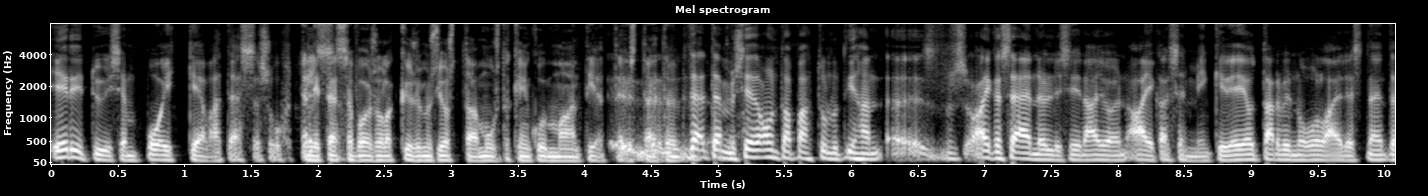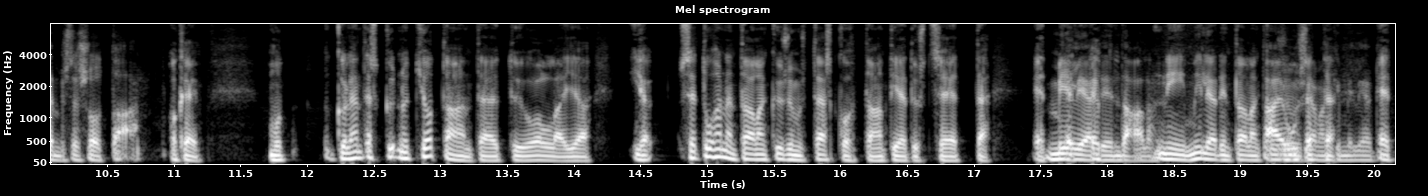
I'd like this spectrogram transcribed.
erityisen poikkeava tässä suhteessa. Eli tässä voisi olla kysymys jostain muustakin kuin maantieteestä. Tä, tämmöisiä on tapahtunut ihan äh, aika säännöllisiin ajoin aikaisemminkin. Ei ole tarvinnut olla edes näin tämmöistä sotaa. Okei. Okay. Mutta kyllähän tässä nyt jotain täytyy olla ja, ja se tuhannen taalan kysymys tässä kohtaa on tietysti se, että et, miljardin taalan. Niin, miljardin taalan tai kysymys, että miljardin. Et,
